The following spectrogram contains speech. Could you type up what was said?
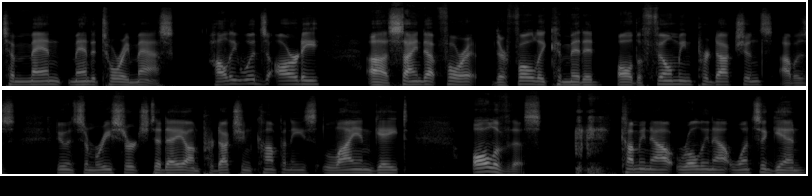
to man- mandatory mask. Hollywood's already uh, signed up for it. They're fully committed. All the filming productions. I was doing some research today on production companies, Lionsgate, all of this coming out, rolling out once again,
